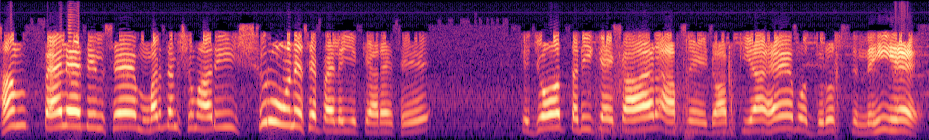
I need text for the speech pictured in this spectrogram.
हम पहले दिन से मरदमशुमारी शुरू होने से पहले ये कह रहे थे कि जो तरीक़ेकार आपने अडॉप्ट किया है, वो दुरुस्त नहीं है।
